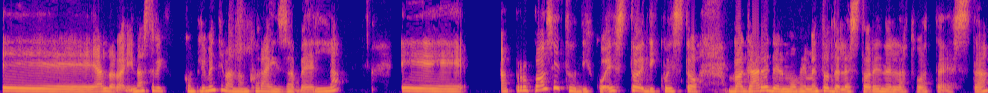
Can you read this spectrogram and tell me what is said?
E allora i nostri complimenti vanno ancora a Isabella e a proposito di questo e di questo vagare del movimento delle storie nella tua testa,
